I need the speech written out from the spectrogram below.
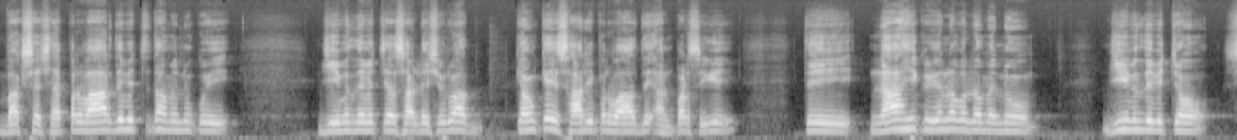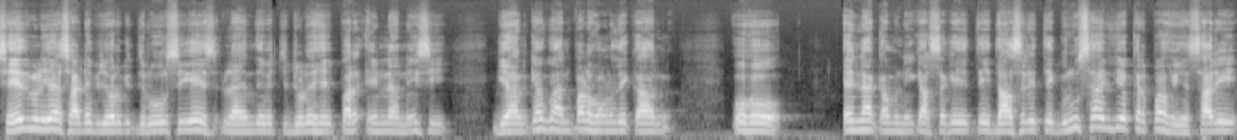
ਬਖਸ਼ਿਸ਼ ਹੈ। ਪਰਿਵਾਰ ਦੇ ਵਿੱਚ ਤਾਂ ਮੈਨੂੰ ਕੋਈ ਜੀਵਨ ਦੇ ਵਿੱਚ ਸਾਡੇ ਸ਼ੁਰੂਆਤ, ਕਿਉਂਕਿ ਸਾਰੇ ਪਰਿਵਾਰ ਦੇ ਅਨਪੜ੍ਹ ਸੀਗੇ, ਤੇ ਨਾ ਹੀ ਕੋਈ ਉਹਨਾਂ ਵੱਲੋਂ ਮੈਨੂੰ ਜੀਵਨ ਦੇ ਵਿੱਚੋਂ ਸੇਧ ਮਿਲੀ ਹੈ। ਸਾਡੇ ਬਜ਼ੁਰਗ ਜ਼ਰੂਰ ਸੀਗੇ ਇਸ ਲਾਈਨ ਦੇ ਵਿੱਚ ਜੁੜੇ ਹੋਏ, ਪਰ ਇੰਨਾ ਨਹੀਂ ਸੀ ਗਿਆਨ, ਕਿਉਂਕਿ ਅਨਪੜ੍ਹ ਹੋਣ ਦੇ ਕਾਰਨ ਉਹ ਇੰਨਾ ਕੰਮ ਨਹੀਂ ਕਰ ਸਕੇ। ਤੇ ਦਾਸਰੇ ਤੇ ਗੁਰੂ ਸਾਹਿਬ ਦੀ ਉਹ ਕਿਰਪਾ ਹੋਈ ਹੈ ਸਾਰੀ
